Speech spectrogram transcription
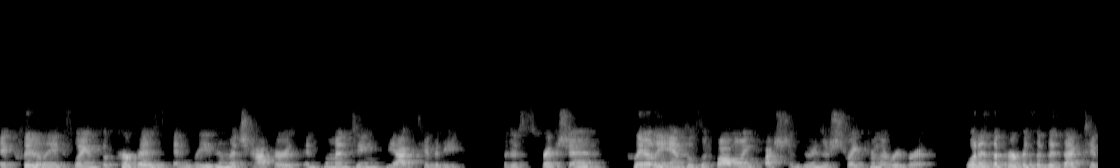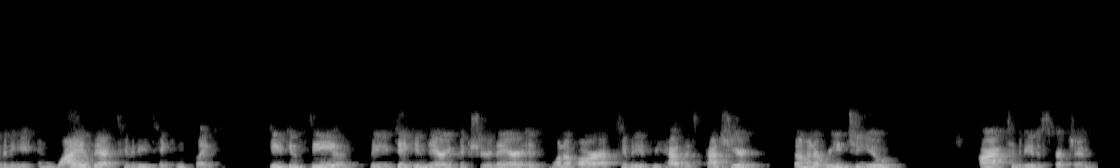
It clearly explains the purpose and reason the chapter is implementing the activity. The description clearly answers the following questions. And these are straight from the rubric. What is the purpose of this activity and why is the activity taking place? So you can see the Dakin Dairy picture there is one of our activities we had this past year. So I'm gonna read to you our activity description.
